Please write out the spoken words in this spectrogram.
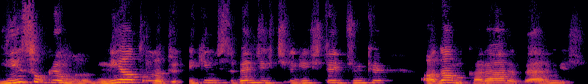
Niye sokuyor bunu? Niye hatırlatıyor? İkincisi bence hiç ilginç değil. Çünkü adam kararı vermiş.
